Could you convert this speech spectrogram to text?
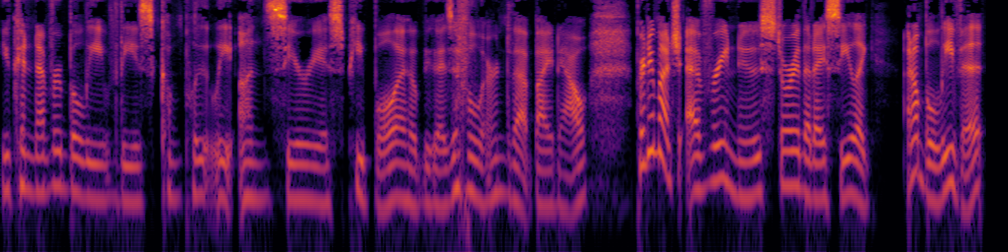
you can never believe these completely unserious people. I hope you guys have learned that by now. Pretty much every news story that I see, like, I don't believe it.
